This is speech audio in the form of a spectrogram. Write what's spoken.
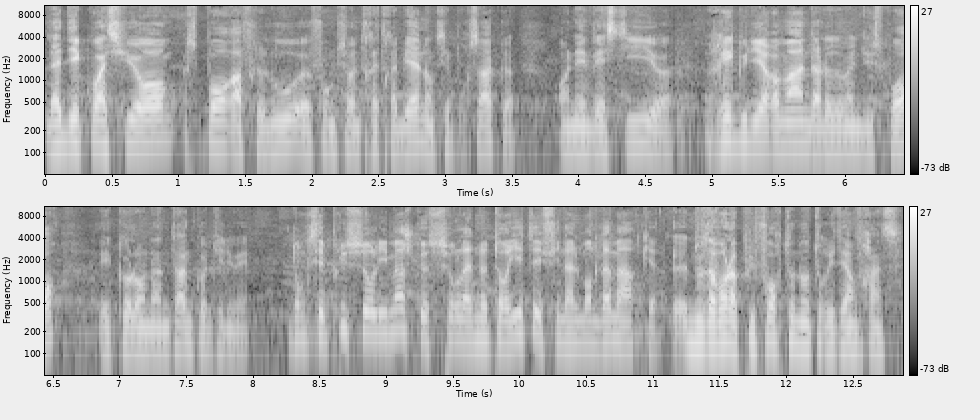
l'adéquation sport-Afflelou euh, fonctionne très très bien. Donc c'est pour ça qu'on investit régulièrement dans le domaine du sport et que l'on entend continuer. Donc c'est plus sur l'image que sur la notoriété finalement de la marque. Nous avons la plus forte notoriété en France.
